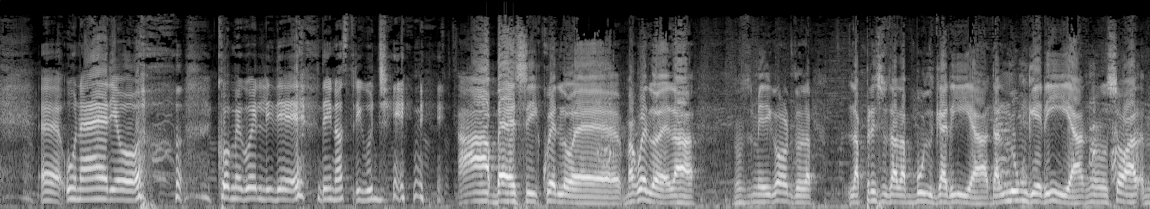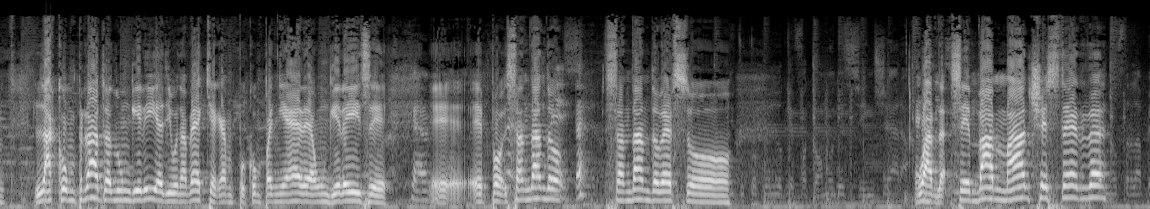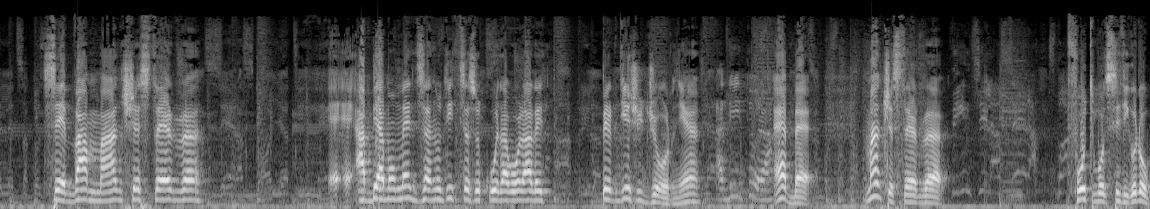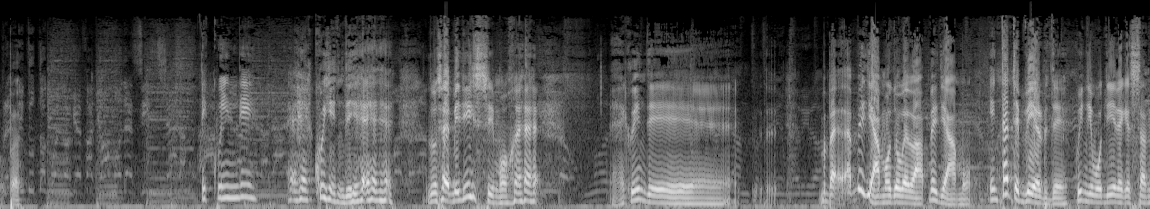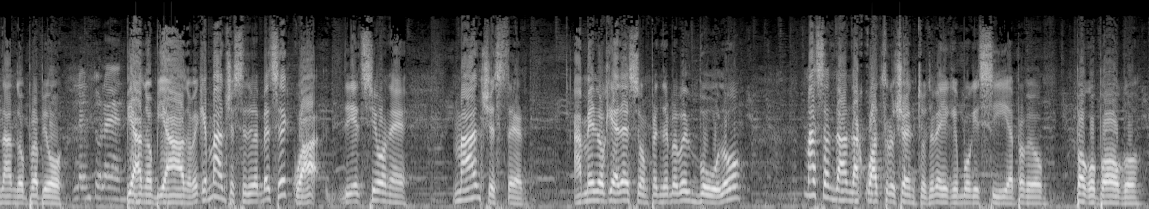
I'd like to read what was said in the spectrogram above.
eh, un aereo come quelli de, dei nostri cugini. Ah, beh, sì, quello è. Ma quello è la. Non mi ricordo, la, l'ha preso dalla Bulgaria, dall'Ungheria, non lo so. L'ha comprato all'Ungheria di una vecchia campo, compagnia aerea ungherese. E, e poi sta andando sta andando verso guarda se va a Manchester se va a Manchester eh, abbiamo mezza notizia su cui lavorare per dieci giorni eh. addirittura? Eh beh Manchester Football City Group. E quindi? Eh, quindi eh, lo sai benissimo eh. Eh, quindi vabbè, vediamo dove va, vediamo. Intanto è verde, quindi vuol dire che sta andando proprio lento, lento. piano piano, perché Manchester dovrebbe essere qua, direzione Manchester, a meno che adesso non prenda proprio il volo, ma sta andando a 403 che vuoi che sia, proprio poco poco.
